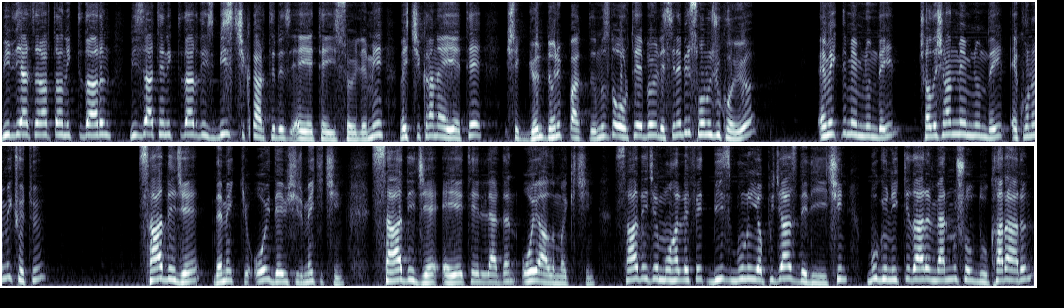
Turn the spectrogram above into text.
Bir diğer taraftan iktidarın biz zaten iktidardayız, biz çıkartırız EYT'yi söylemi ve çıkan EYT işte dönüp baktığımızda ortaya böylesine bir sonucu koyuyor. Emekli memnun değil, çalışan memnun değil, ekonomi kötü. Sadece demek ki oy devşirmek için, sadece EYT'lilerden oy almak için, sadece muhalefet biz bunu yapacağız dediği için bugün iktidarın vermiş olduğu kararın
